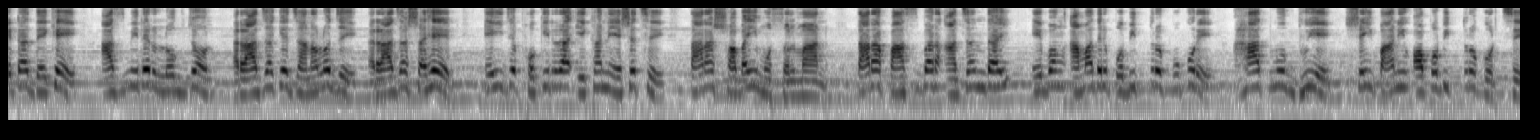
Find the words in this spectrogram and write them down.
এটা দেখে আজমিরের লোকজন রাজাকে জানালো যে, রাজা সাহেব, এই যে ফকিররা এখানে এসেছে, তারা সবাই মুসলমান। তারা পাঁচবার আজান দেয় এবং আমাদের পবিত্র পুকুরে হাত মুখ ধুয়ে সেই পানি অপবিত্র করছে।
